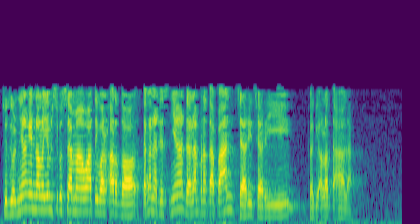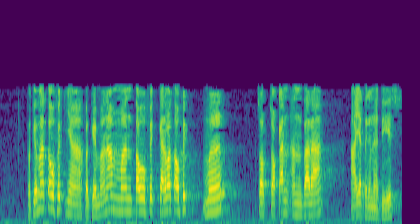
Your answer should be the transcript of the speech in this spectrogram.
Judulnya Innal yumsikus samawati wal arda. Sedangkan hadisnya dalam penetapan jari-jari bagi Allah Ta'ala. Bagaimana taufiknya? Bagaimana mentaufikkan? Apa taufik? Mencocokkan antara ayat dengan hadis.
